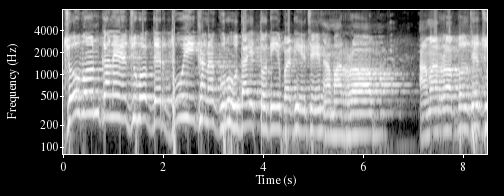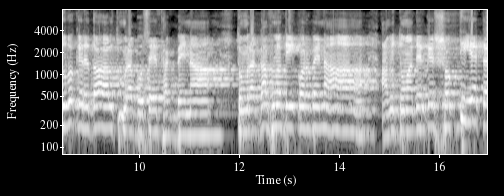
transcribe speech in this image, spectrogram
যৌবনকালে যুবকদের দুইখানা গুরু দায়িত্ব দিয়ে পাঠিয়েছেন আমার রব। আমার রব বলছে, যুবকের দল তোমরা বসে থাকবে না। তোমরা গাফলতি করবে না। আমি তোমাদেরকে শক্তি একটা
